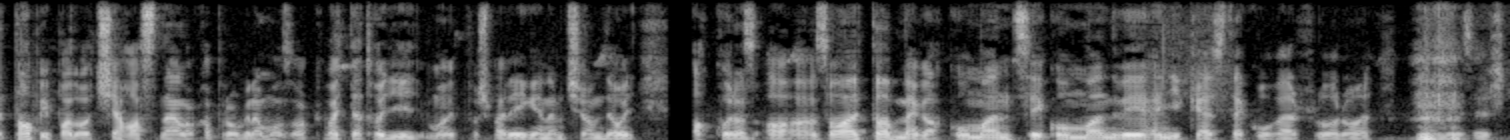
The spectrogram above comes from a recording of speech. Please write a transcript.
te tapipadot se használok, a programozok. Vagy tehát, hogy így, most már régen nem csinálom, de hogy akkor az, az altab, meg a Command C, Command V, ennyi Stack Overflow-ról. Nézést.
